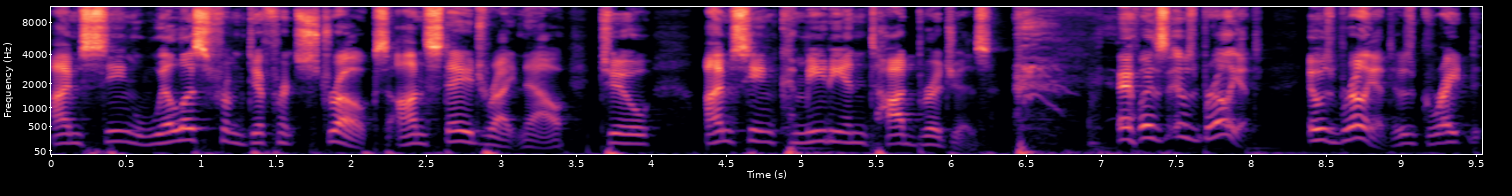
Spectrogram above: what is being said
I'm seeing Willis from Diff'rent Strokes on stage right now to I'm seeing comedian Todd Bridges. it was it was brilliant. It was brilliant. It was great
